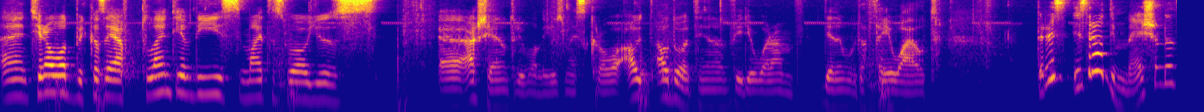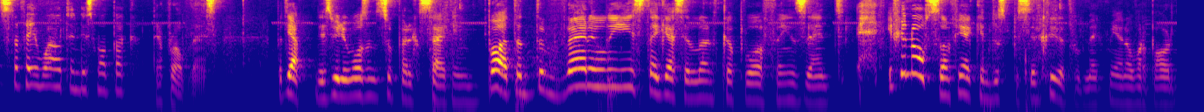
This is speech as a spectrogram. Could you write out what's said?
And you know what? Because I have plenty of these, might as well use... Uh, actually, I don't really want to use my scroll. I'll, I'll do it in a video where I'm dealing with the Feywild. There is... Is there a dimension that's the Feywild in this mod pack? There probably is. But yeah, this video wasn't super exciting, but at the very least, I guess I learned a couple of things, and if you know something I can do specifically that would make me an overpowered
